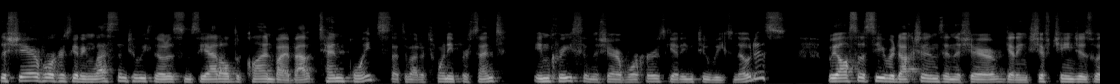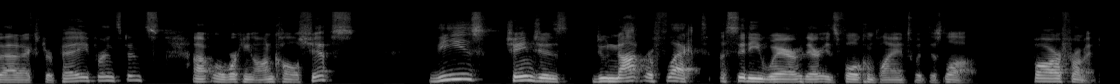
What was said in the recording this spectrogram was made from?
the share of workers getting less than two weeks' notice in Seattle declined by about 10 points. That's about a 20% increase in the share of workers getting two weeks' notice. We also see reductions in the share of getting shift changes without extra pay, for instance, uh, or working on call shifts. These changes do not reflect a city where there is full compliance with this law. Far from it.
